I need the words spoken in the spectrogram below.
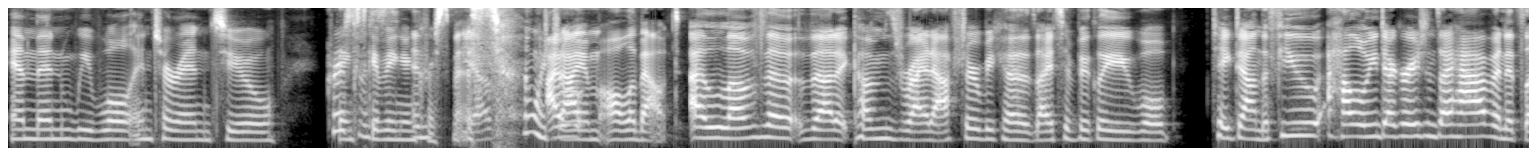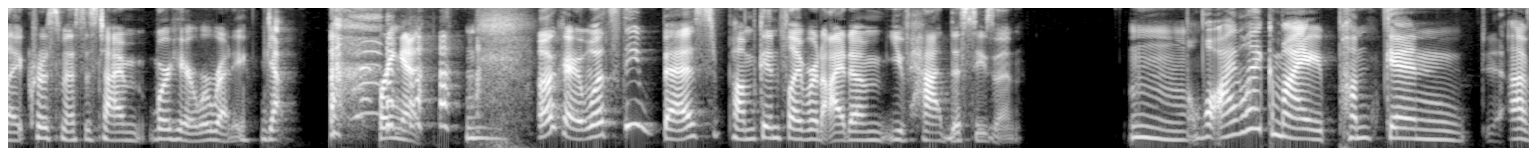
and then we will enter into Christmas. Thanksgiving and, And- Christmas, yep. which I I, am all about. I love the, that it comes right after because I typically will take down the few Halloween decorations I have, and it's like Christmas is time. We're here. We're ready. Yep. Bring it. Okay, what's the best pumpkin flavored item you've had this season? Mm, well, I like my pumpkin uh,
